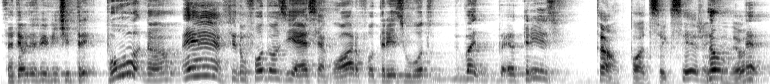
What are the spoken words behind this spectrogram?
Setembro de 2023. Pô, não. É, se não for 12S agora, for 13 o outro, vai, é 13. Então, pode ser que seja, Não, entendeu? é,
